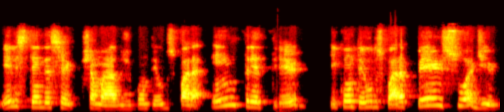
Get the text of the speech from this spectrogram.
Eles tendem a ser chamados de conteúdos para entreter e conteúdos para persuadir.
